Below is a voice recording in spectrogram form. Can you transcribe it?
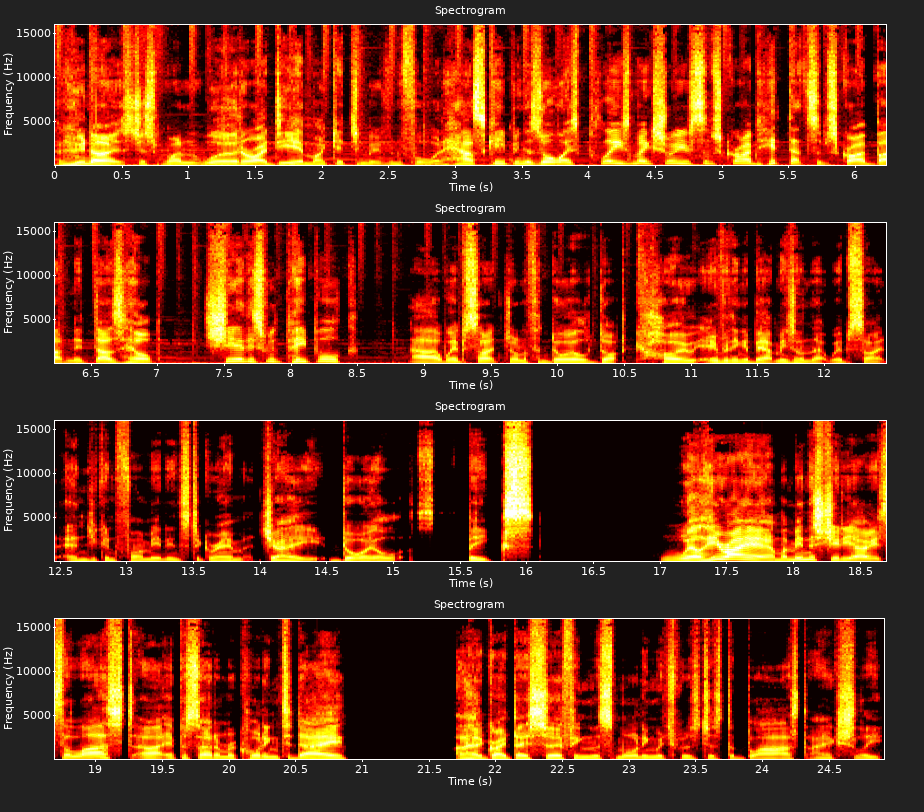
and who knows, just one word or idea might get you moving forward. Housekeeping, as always, please make sure you've subscribed. Hit that subscribe button, it does help. Share this with people. Uh, website, jonathandoyle.co. Everything about me is on that website, and you can find me at Instagram, jdoylespeaks. Well, here I am. I'm in the studio. It's the last uh, episode I'm recording today. I had a great day surfing this morning, which was just a blast. I actually,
